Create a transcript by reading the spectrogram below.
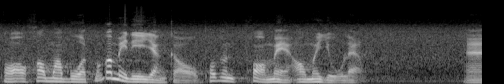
พอเอาเข้ามาบวชมันก็ไม่ดีอย่างเก่า เพราะมันพ่อแม่เอาไม่อยู่แล้วอ่า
